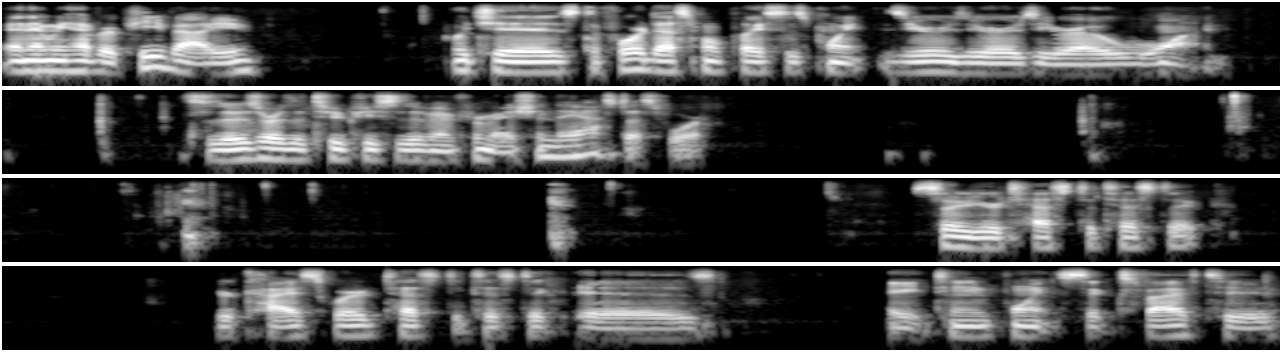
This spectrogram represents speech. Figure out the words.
And then we have our p-value, which is to four decimal places 0.0001. So those are the two pieces of information they asked us for. So your test statistic, your chi-squared test statistic is 18.652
